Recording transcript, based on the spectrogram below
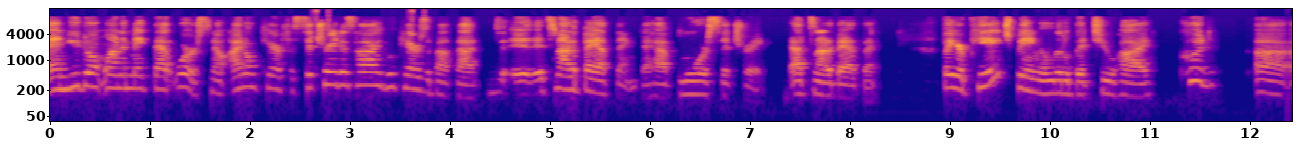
And you don't want to make that worse. Now, I don't care if a citrate is high. Who cares about that? It's not a bad thing to have more citrate. That's not a bad thing. But your pH being a little bit too high could uh,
